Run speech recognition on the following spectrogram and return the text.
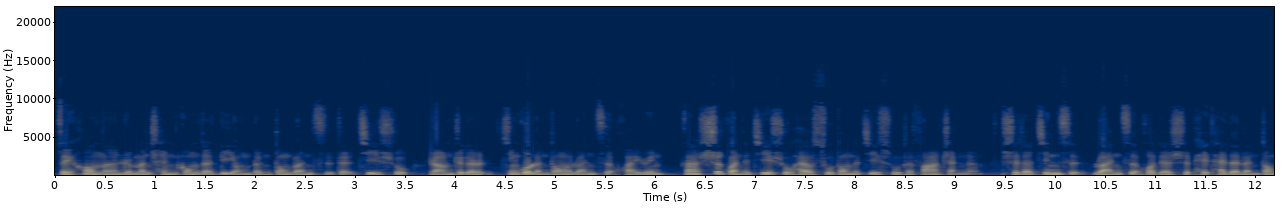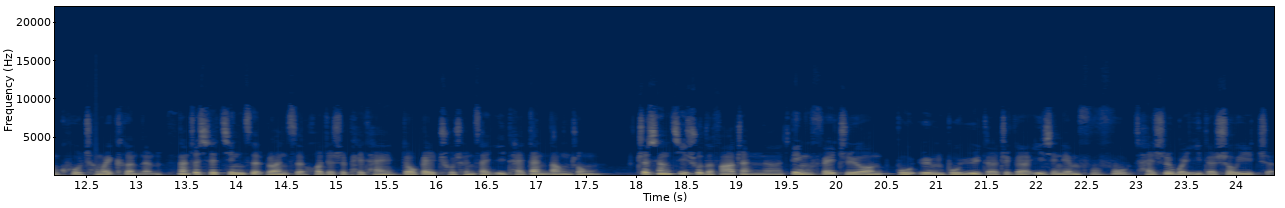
随后呢，人们成功的利用冷冻卵子的技术，让这个经过冷冻的卵子怀孕。那试管的技术还有速冻的技术的发展呢，使得精子、卵子或者是胚胎的冷冻库成为可能。那这些精子、卵子或者是胚胎都被储存在液态氮当中。这项技术的发展呢，并非只有不孕不育的这个异性恋夫妇才是唯一的受益者。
